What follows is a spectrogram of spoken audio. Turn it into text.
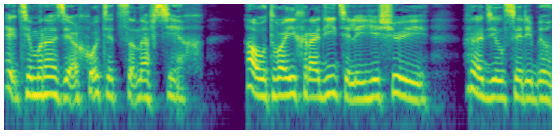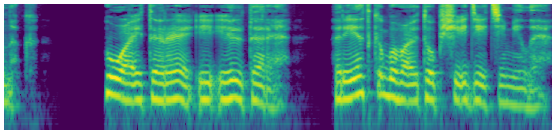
Эти мрази охотятся на всех а у твоих родителей еще и родился ребенок. У Айтере и Ильтере редко бывают общие дети, милая.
